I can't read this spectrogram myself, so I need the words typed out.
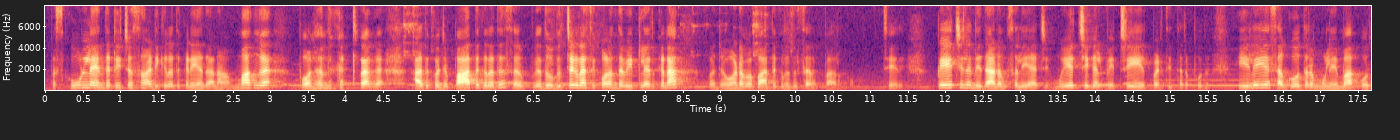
இப்போ ஸ்கூலில் எந்த டீச்சர்ஸும் அடிக்கிறது கிடையாது. ஆனால் அம்மாங்க பொழந்து கட்டுறாங்க. அது கொஞ்சம் பார்த்துக்கிறது எதுவும் விருச்சகராசி குழந்தை வீட்டில் இருக்குன்னா கொஞ்சம் உடம்ப பார்த்துக்கிறது சிறப்பாக இருக்கும். சரி. பேச்சில் நிதானம் சொல்லியாச்சு. முயற்சிகள் வெற்றியை ஏற்படுத்தி தரப்போகுது. இளைய சகோதரம் மூலயமா ஒரு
